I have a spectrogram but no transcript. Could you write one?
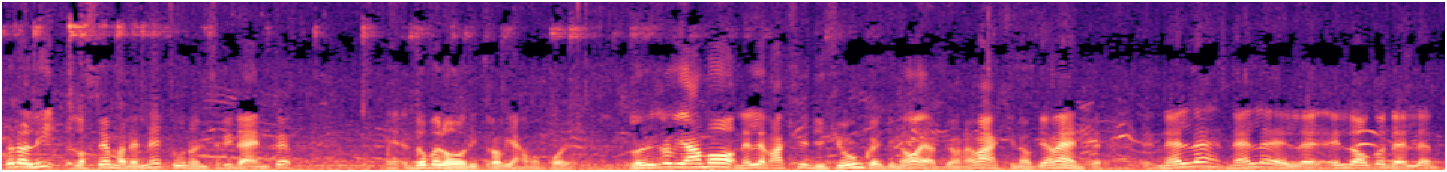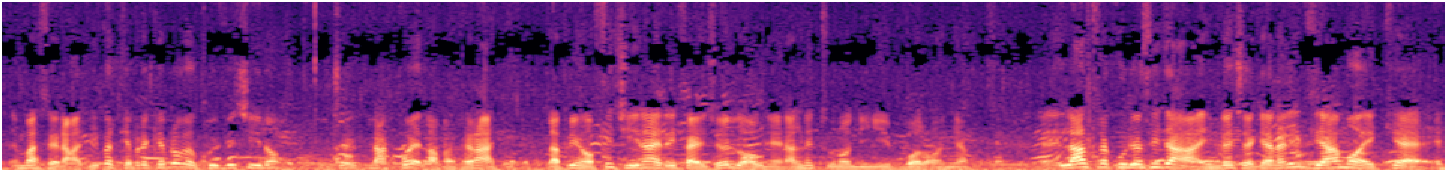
Però lì lo stemma del Nettuno, il tridente, eh, dove lo ritroviamo poi? Lo ritroviamo nelle macchine di chiunque di noi abbia una macchina ovviamente, nelle, nelle il, il, logo del Maserati, perché? Perché proprio qui vicino c'è l'acqua la Maserati, la prima officina e rifece il logo al Nettuno di Bologna. Eh, l'altra curiosità invece che analizziamo è che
